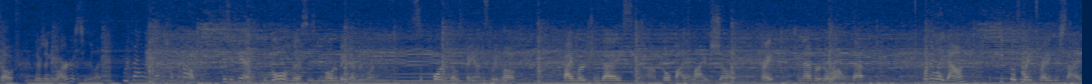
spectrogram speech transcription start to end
So if there's a new artist, here, you're like, who's that? Let's check it out. Because again, the goal of this is to motivate everyone, support those bands we love, buy merchandise, um, go buy a live show, right? You can never go wrong with that. We're gonna lay down, keep those weights right at your side.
